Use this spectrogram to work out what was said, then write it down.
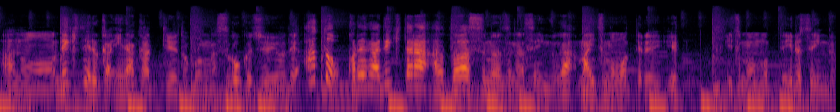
あのできてるか否かっていうところがすごく重要で、あと、これができたら、あとはスムーズなスイングが、まあ、いつも持ってる、いつも持っているスイング。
